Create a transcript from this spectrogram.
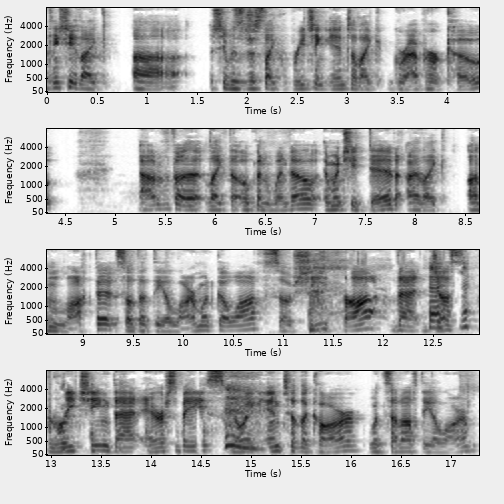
think she like uh she was just like reaching in to like grab her coat out of the like the open window and when she did i like unlocked it so that the alarm would go off. So she thought that just breaching that airspace going into the car would set off the alarm.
